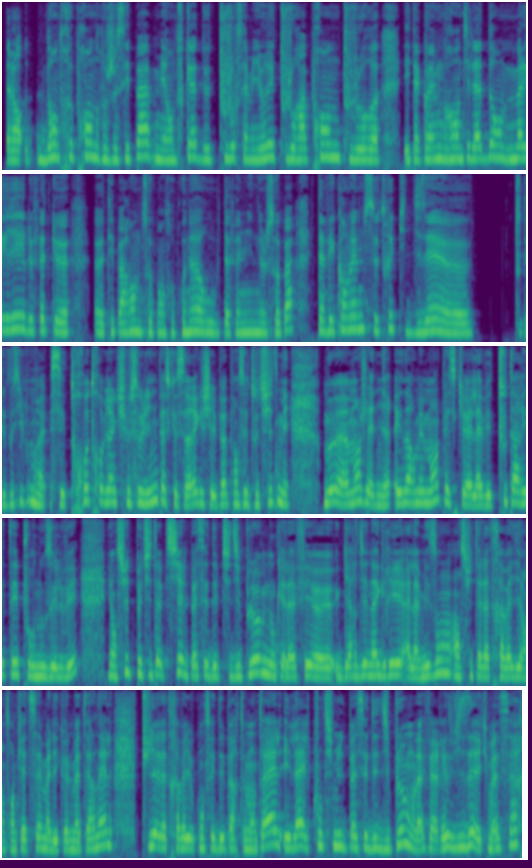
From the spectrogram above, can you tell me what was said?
Alors d'entreprendre, je sais pas, mais en tout cas de toujours s'améliorer, toujours apprendre, toujours. et t'as quand même grandi là-dedans, malgré le fait que tes parents ne soient pas entrepreneurs ou ta famille ne le soit pas. T'avais quand même ce truc qui te disait tout est possible. Ouais, c'est trop trop bien que tu le soulignes parce que c'est vrai que j'y avais pas pensé tout de suite, mais moi ma maman je l'admire énormément parce qu'elle avait tout arrêté pour nous élever. Et ensuite petit à petit elle passait des petits diplômes, donc elle a fait euh, gardienne agréée à la maison, ensuite elle a travaillé en tant qu'ATSEM à l'école maternelle, puis elle a travaillé au conseil départemental. Et là elle continue de passer des diplômes, on l'a fait réviser avec ma sœur.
